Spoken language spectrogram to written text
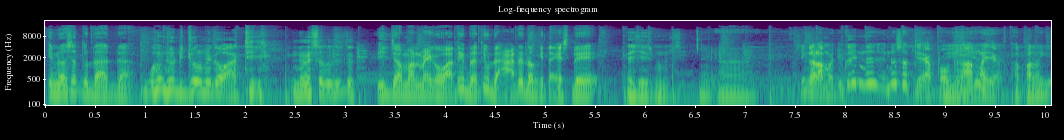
Indosat udah ada. Wah udah dijual Megawati dulu itu. Di zaman Megawati berarti udah ada dong kita SD. Eh iya bener sih. Jadi nggak lama juga Indo- Indosat ya? Apa udah Iya. lama ya? Apalagi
